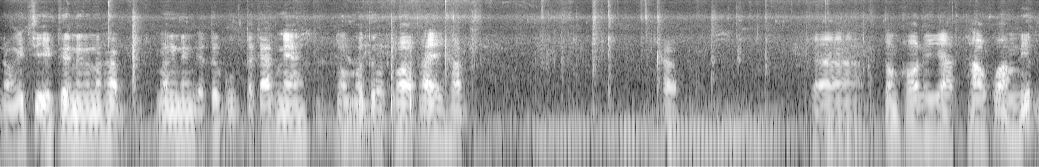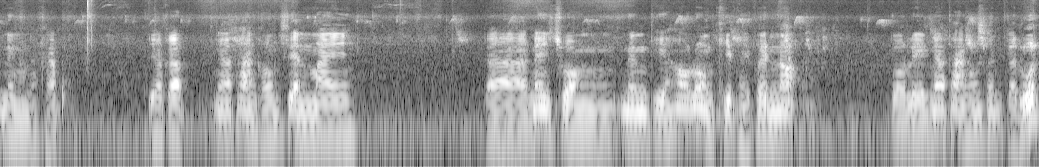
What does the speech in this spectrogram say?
พี่น้องเอฟซีอีกเทือหนึงนะครับ บางหนึงกับตะกุกตะกักเนี่ยต้องขอตรวจขออภัยครับครับก็ต้องขออนุญาตเท้าความนิดหนึ่งนะครับ เกี่ยวกับแนวทางของเซียนใหม่ก็ในช่วงหนึ่งที่เฮาลงคลิปให้เพิ่นเนาะตัวเลขแนวทางของเพิ่นก็หลุด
